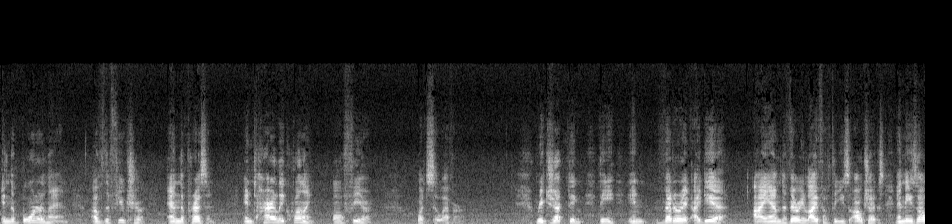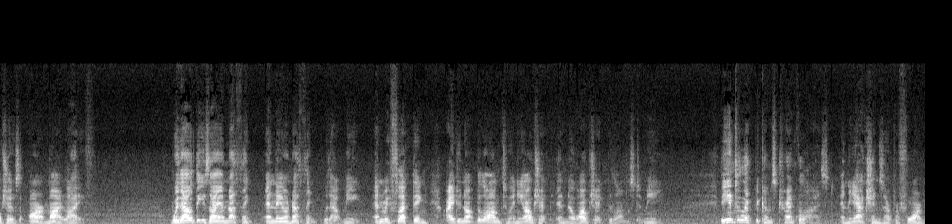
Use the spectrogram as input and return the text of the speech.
in the borderland of the future and the present, entirely quelling all fear whatsoever. Rejecting the inveterate idea, I am the very life of these objects, and these objects are my life. Without these I am nothing, and they are nothing without me. And reflecting, I do not belong to any object, and no object belongs to me. The intellect becomes tranquilized, and the actions are performed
